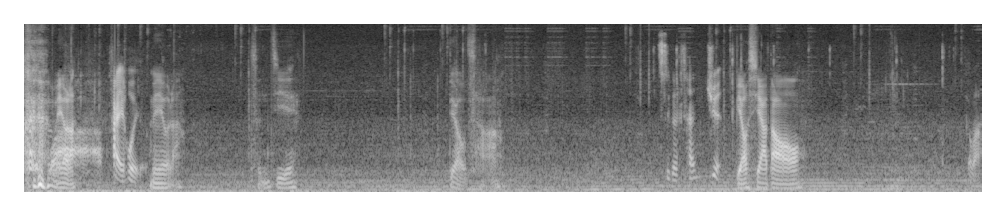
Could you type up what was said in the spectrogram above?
没有啦，太会了，没有啦。承接，调查，吃个餐券，不要吓到哦。干嘛？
